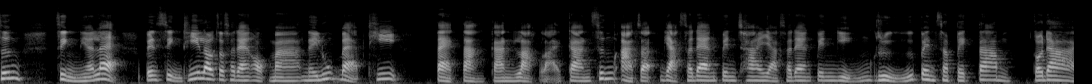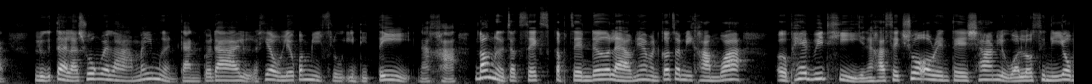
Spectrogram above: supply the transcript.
ซึ่งสิ่งนี้แหละเป็นสิ่งที่เราจะแสดงออกมาในรูปแบบที่ แตกต่างกันหลากหลายกัน ซึ่งอาจจะอยากแสดงเป็นชาย อยากแสดงเป็นหญิง หรือเป็นสเปกตรัมก็ได้ หรือแต่ละช่วงเวลาไม่เหมือนกันก็ได้ หรือที่เราเรียกว่ามี fluidity นะคะ นอกเหนือจากเซ็กส์กับ gender แล้วเนี่ย มันก็จะมีคำว่าเออเพศวิถีนะคะ sexual orientation หรือว่ารสนิยม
